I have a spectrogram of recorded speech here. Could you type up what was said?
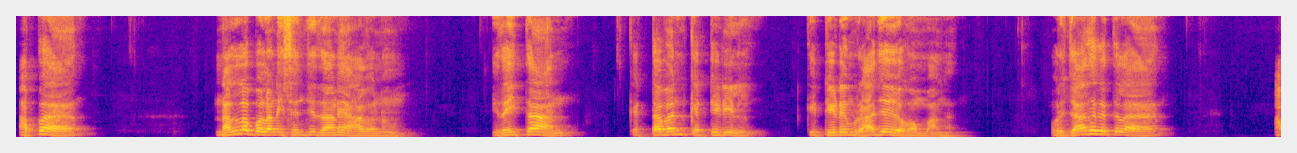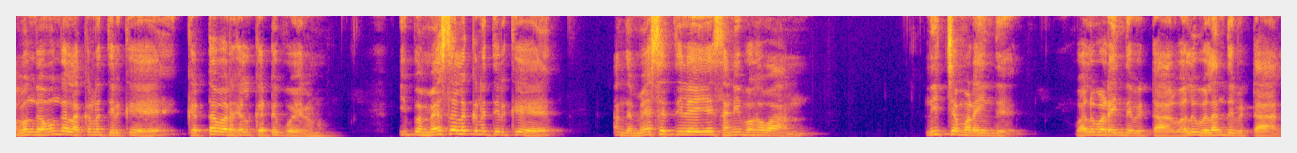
அப்போ நல்ல பலனை செஞ்சு தானே ஆகணும். இதைத்தான் கெட்டவன் கெட்டிடில் கிட்டிடும் ராஜயோகம்பாங்க. ஒரு ஜாதகத்தில் அவங்கவங்க லக்கணத்திற்கு கெட்டவர்கள் கெட்டு போயிடணும் இப்போ மேச லக்கணத்திற்கு அந்த மேசத்திலேயே சனி பகவான் நீச்சமடைந்து வலுவடைந்து விட்டால் வலுவிழந்து விட்டால்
